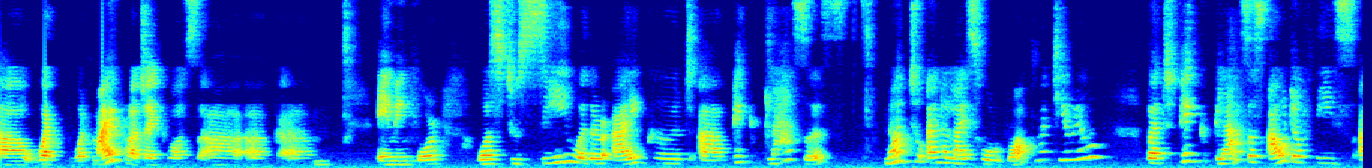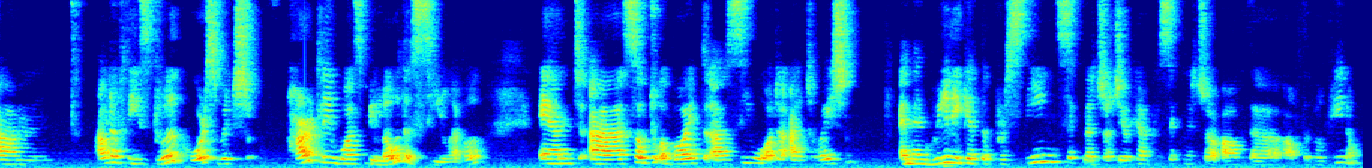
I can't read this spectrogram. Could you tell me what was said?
uh, what, what my project was uh, uh, um, aiming for was to see whether I could uh, pick glasses, not to analyze whole rock material, but pick glasses out of these um, out of these drill cores, which partly was below the sea level, and uh, so to avoid uh, seawater alteration and then really get the pristine signature, geochemical signature of the of the volcano,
